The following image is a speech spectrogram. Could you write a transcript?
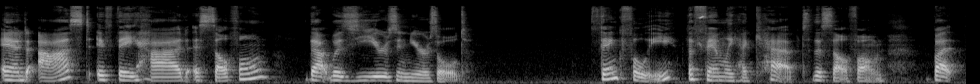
and asked if they had a cell phone that was years and years old. Thankfully, the family had kept the cell phone, but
